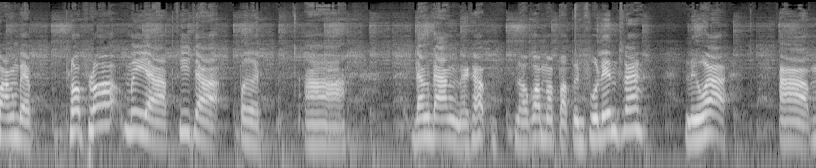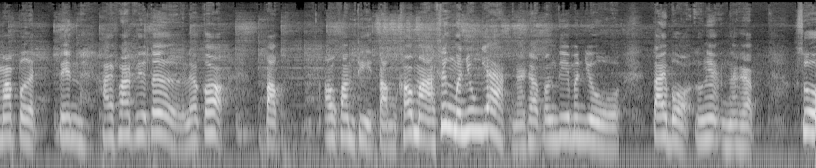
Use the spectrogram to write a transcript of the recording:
ฟังแบบเพราะๆไม่อยากที่จะเปิดอ่าดัง ๆนะครับ เราก็มาปรับเป็น full length นะหรือว่าอ่ามาเปิดเป็น high pass filter แล้วก็ปรับ เอาความถี่ต่ำเข้ามา ซึ่งมันยุ่งยากนะครับ บางทีมันอยู่ใต้เบาะตรงเนี้ยนะครับสู้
